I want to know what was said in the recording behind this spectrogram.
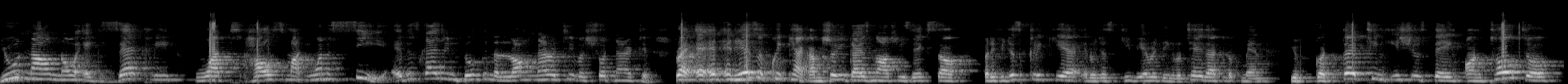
You now know exactly what, how smart you want to see. If this guy's been building a long narrative, a short narrative, right? And, and here's a quick hack. I'm sure you guys know how to use Excel, but if you just click here, it'll just give you everything. It'll tell you that, look, man, you've got 13 issues thing on total.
